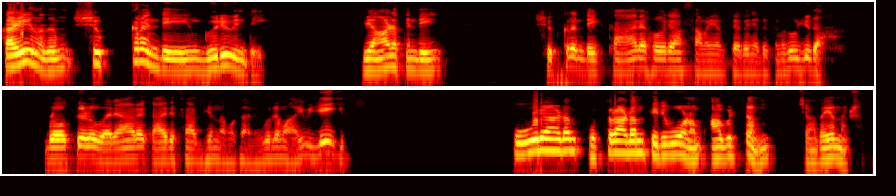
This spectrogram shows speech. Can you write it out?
കഴിയുന്നതും ശുക്രന്റെയും ഗുരുവിന്റെയും വ്യാഴത്തിന്റെയും ശുക്രന്റെയും കാലഹോരാ സമയം തിരഞ്ഞെടുക്കുന്നത് ഉചിത. ബ്ലോക്കുകൾ വരാറെ കാര്യസാധ്യം നമുക്ക് അനുകൂലമായി വിജയിക്കും. പൂരാടം ഉത്രാടം തിരുവോണം അവിട്ടം ചതയ നക്ഷത്രം.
